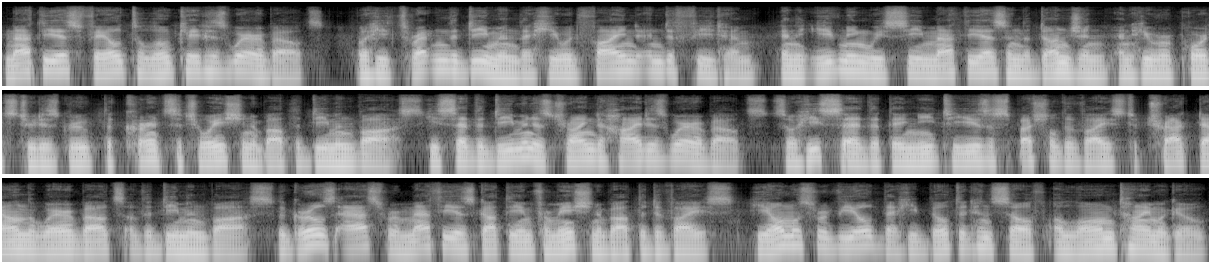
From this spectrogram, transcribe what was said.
Matthias failed to locate his whereabouts, but he threatened the demon that he would find and defeat him. In the evening we see Matthias in the dungeon and he reports to his group the current situation about the demon boss. He said the demon is trying to hide his whereabouts, so he said that they need to use a special device to track down the whereabouts of the demon boss. The girls asked where Matthias got the information about the device. He almost revealed that he built it himself a long time ago,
